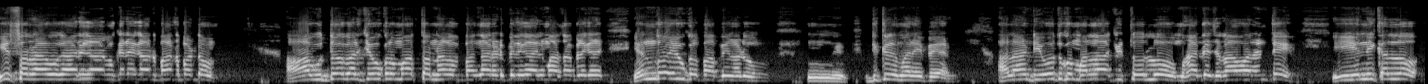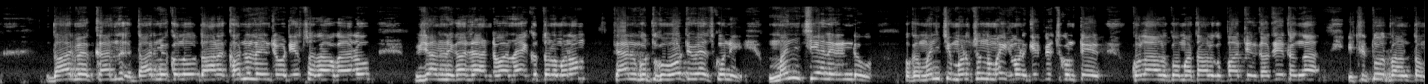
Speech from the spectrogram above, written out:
ఈశ్వరరావు గారు గారు ఒకరే గారు బాధపడ్డాం. ఆ ఉద్యోగాల యువకులు మాత్రం నలభై బంగారెడ్డి పిల్లి మాత్రం మా ఎందరో యువకులు పాప ఈనాడు దిక్కులు మారైపోయారు. అలాంటి యువతకు మళ్ళా చిత్తూరులో మహాదేశ రావాలంటే ఈ ఎన్నికల్లో ధార్మిక కర్ణ- ధార్మికులు దాని కన్నులైనటువంటి ఈశ్వరరావు గారు విజయానంద గారు లాంటి నాయకత్వం నాయకత్వంలో మనం ఫ్యాన్ గుర్తుకు ఓటు వేసుకొని మంచి అని రెండు ఒక మంచి మనసున్న మనిషి మనం గెలిపించుకుంటే కులాలకు మతాలకు పార్టీలకు అతీతంగా ఈ చిత్తూరు ప్రాంతం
